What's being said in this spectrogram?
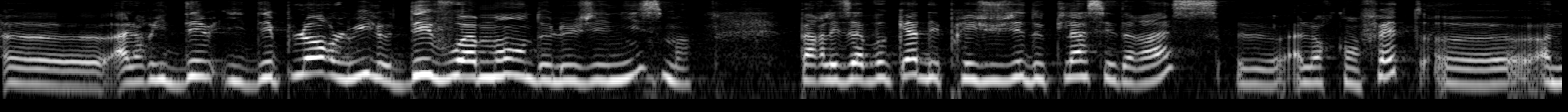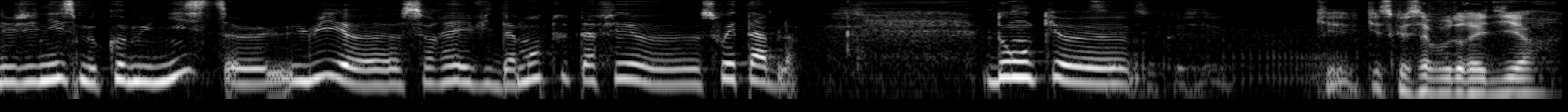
alors il, déplore, lui, le dévoiement de l'eugénisme par les avocats des préjugés de classe et de race, euh, alors qu'en fait, euh, un eugénisme communiste, euh, lui, serait évidemment tout à fait souhaitable. Donc, qu'est-ce que ça voudrait dire?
